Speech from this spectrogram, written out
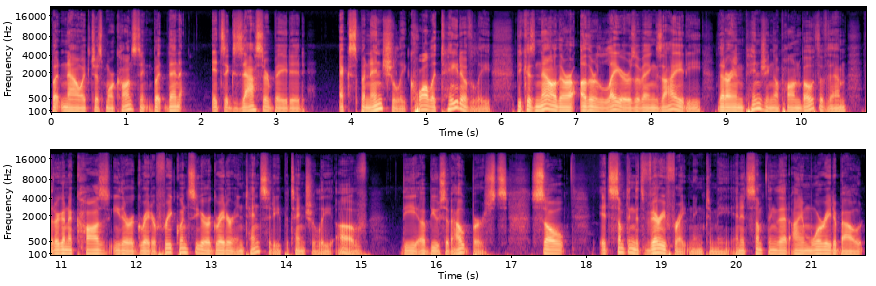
but now it's just more constant. But then it's exacerbated exponentially, qualitatively, because now there are other layers of anxiety that are impinging upon both of them that are going to cause either a greater frequency or a greater intensity potentially of the abusive outbursts. So it's something that's very frightening to me, and it's something that I am worried about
